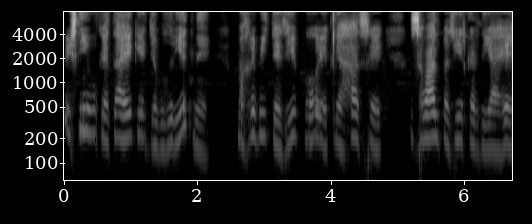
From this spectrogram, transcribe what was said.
तो इसलिए वो कहता है कि जमहूरीत ने मगरबी तहजीब को एक लिहाज से सवाल पजीर कर दिया है,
